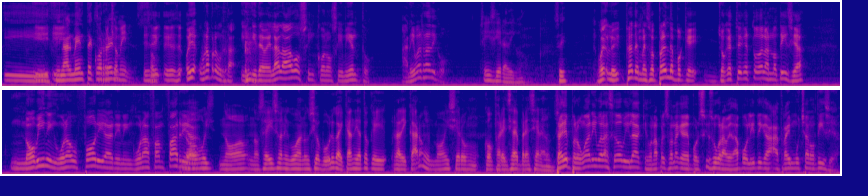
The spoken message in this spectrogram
y, y- y- finalmente son correr. 8,000. Y- y- y- oye, una pregunta, y, y de verdad lo hago sin conocimiento. Aníbal radicó. Sí, sí, era digo. Sí. Bueno, fíjate, me sorprende porque yo que estoy en esto de las noticias, no vi ninguna euforia ni ninguna fanfarria. No, no, no se hizo ningún anuncio público. Hay candidatos que radicaron y no hicieron conferencia de prensa en anuncio. Está bien, pero un Aníbal Acedo Vilá, que es una persona que de por sí su gravedad política atrae mucha noticia,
